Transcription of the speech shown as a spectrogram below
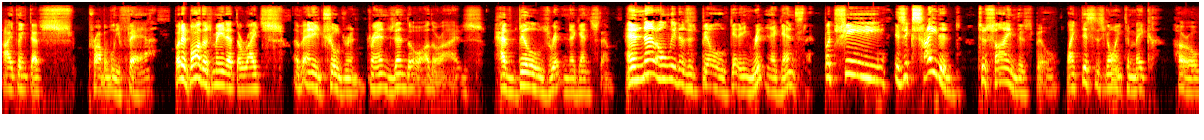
I think that's probably fair. But it bothers me that the rights of any children, transgender or otherwise, have bills written against them. And not only does this bill getting written against them, but she is excited to sign this bill. Like this is going to make her a,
